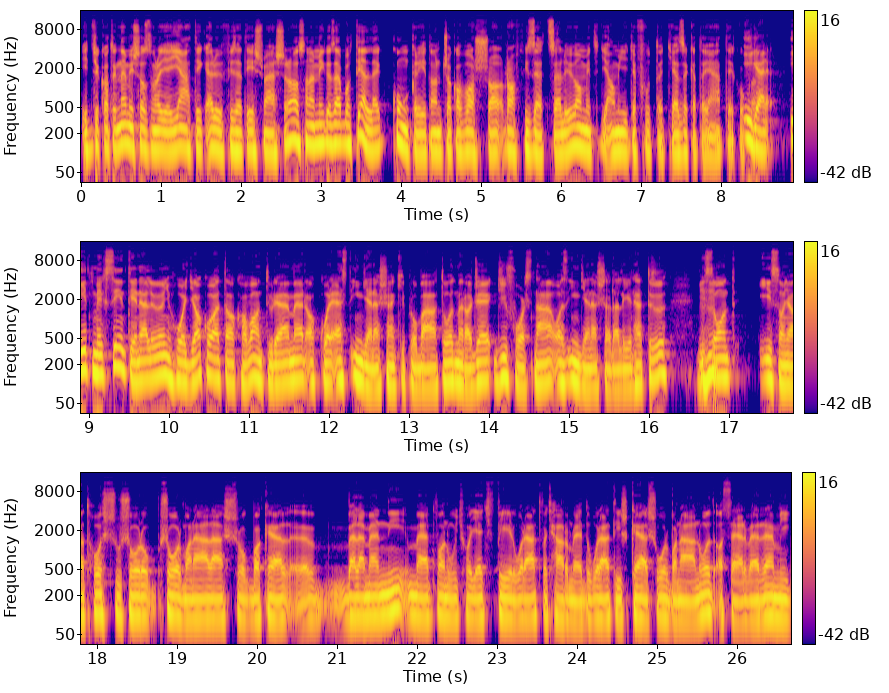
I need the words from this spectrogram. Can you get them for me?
itt gyakorlatilag nem is az van, hogy egy játék előfizetés vásárolsz, hanem igazából tényleg konkrétan csak a vassal fizetsz elő, amit ugye, ami ugye futtatja ezeket a játékokat játékokat. Igen, itt még szintén előny, hogy gyakorlatilag, ha van türelmed, akkor ezt ingyenesen kipróbálhatod, mert a GeForce-nál az ingyenesen elérhető, viszont uh-huh iszonyat hosszú sor, sorban állásokba kell ö, belemenni, mert van úgy, hogy egy fél órát vagy három órát is kell sorban állnod a szerverre, míg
